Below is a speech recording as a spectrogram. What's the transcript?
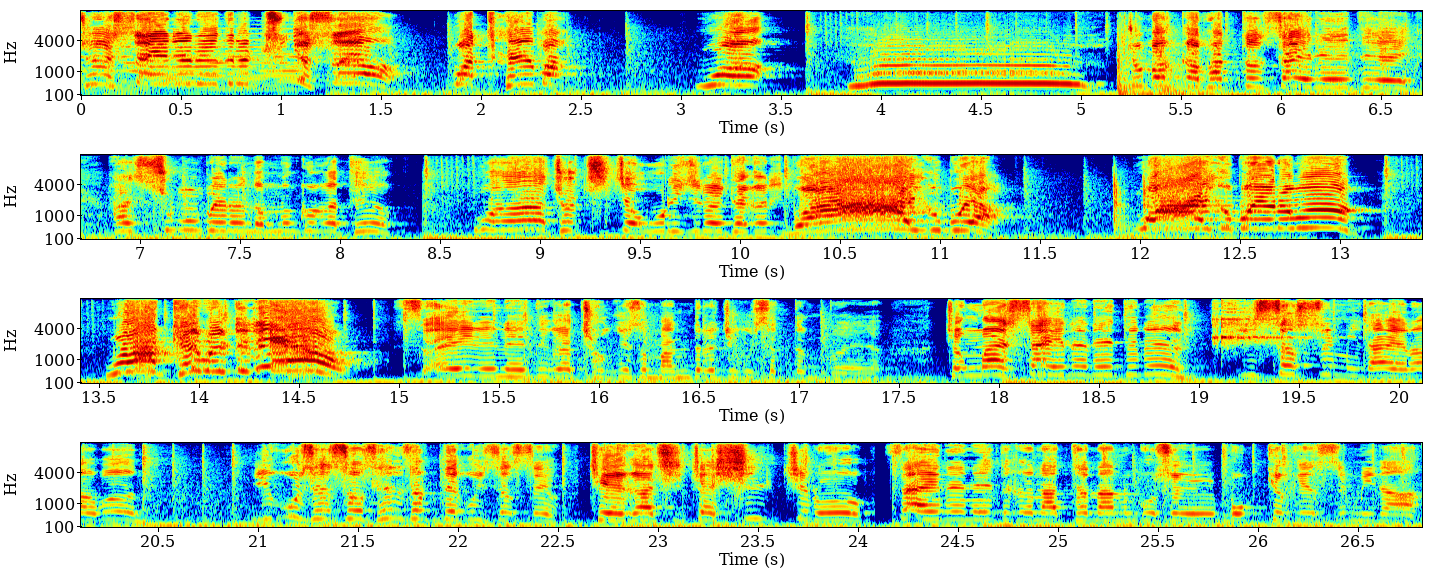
제가 사이렌 헤드를 죽였어요. 와 대박. 와. 좀 아까 봤던 사이렌헤드의 한 20배는 넘는 것 같아요. 와 저 진짜 오리지널 대가리. 와 이거 뭐야? 와 이거 뭐야 여러분? 와 괴물들이에요 사이렌 헤드가 저기서 만들어지고 있었던 거예요 정말 사이렌 헤드는 있었습니다 여러분 이곳에서 생성되고 있었어요 제가 진짜 실제로 사이렌 헤드가 나타나는 곳을 목격했습니다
